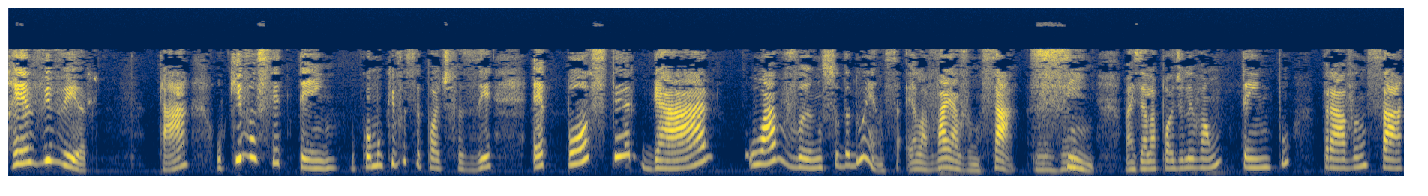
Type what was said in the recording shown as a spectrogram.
reviver, tá? O que você tem, como o que você pode fazer é postergar o avanço da doença. Ela vai avançar? Sim, mas ela pode levar um tempo para avançar,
